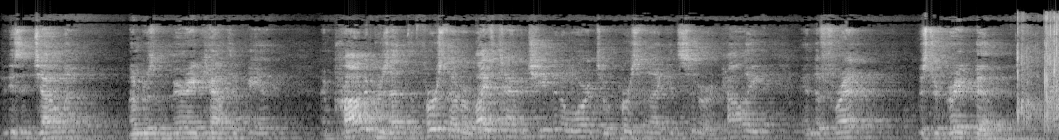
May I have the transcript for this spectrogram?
Ladies and gentlemen, members of the Marian Catholic Band, I'm proud to present the first ever Lifetime Achievement Award to a person I consider a colleague and a friend, Mr. Greg Bimm.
